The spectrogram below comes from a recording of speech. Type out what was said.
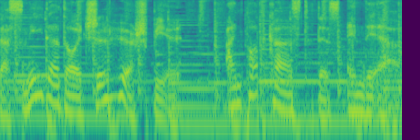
Das Niederdeutsche Hörspiel. Ein Podcast des NDR.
